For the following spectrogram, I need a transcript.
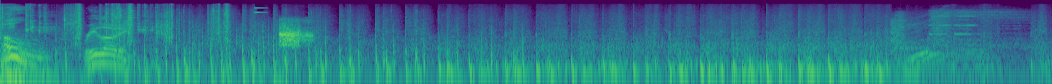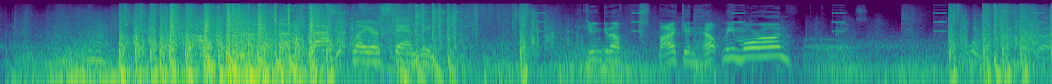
Boom. Reloading. Player standing. You can't get up spike and help me, moron? Thanks. Oh, God.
